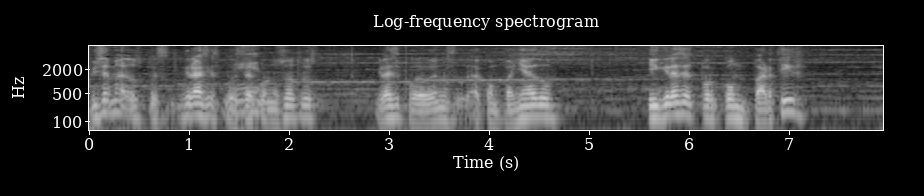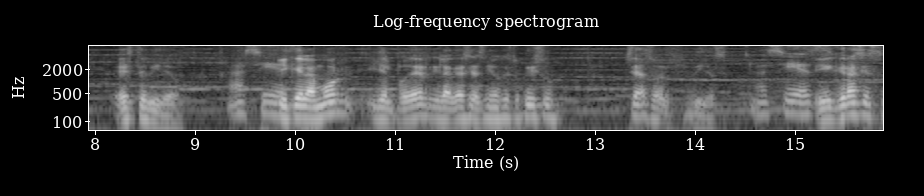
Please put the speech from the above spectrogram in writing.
Mis amados, pues gracias por estar con nosotros, gracias por habernos acompañado y gracias por compartir este video. Así es. Y que el amor y el poder y la gracia del Señor Jesucristo sea sobre sus vidas. Así es. Y gracias,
